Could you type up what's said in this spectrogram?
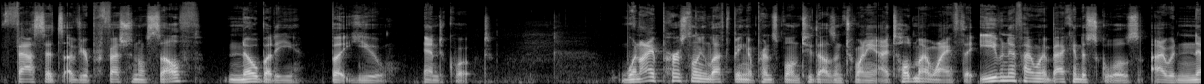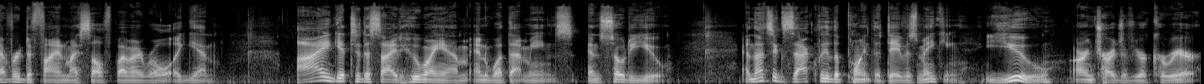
facets of your professional self? Nobody but you. End quote. When I personally left being a principal in 2020, I told my wife that even if I went back into schools, I would never define myself by my role again. I get to decide who I am and what that means, and so do you. And that's exactly the point that Dave is making. You are in charge of your career.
